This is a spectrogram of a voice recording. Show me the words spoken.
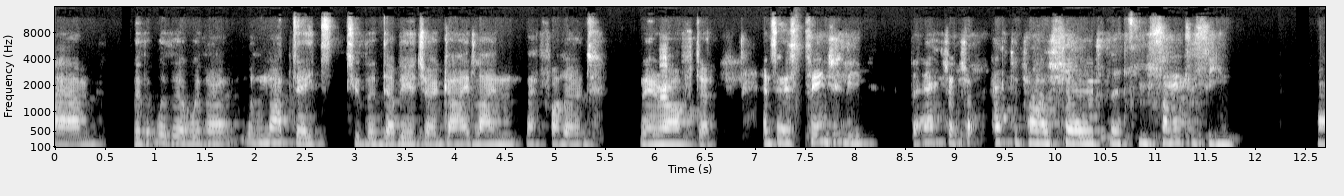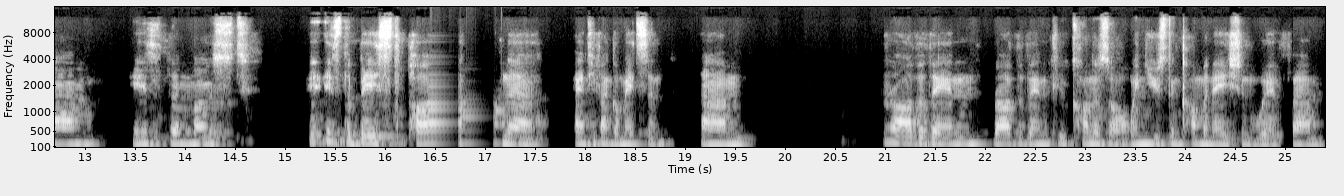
Um, with, with, a, with, a, with an update to the WHO guideline that followed thereafter. And so essentially, the ACTA, ACTA trial showed that flucytosine um, is the most, is the best partner antifungal medicine um, rather than rather than fluconazole when used in combination with um,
